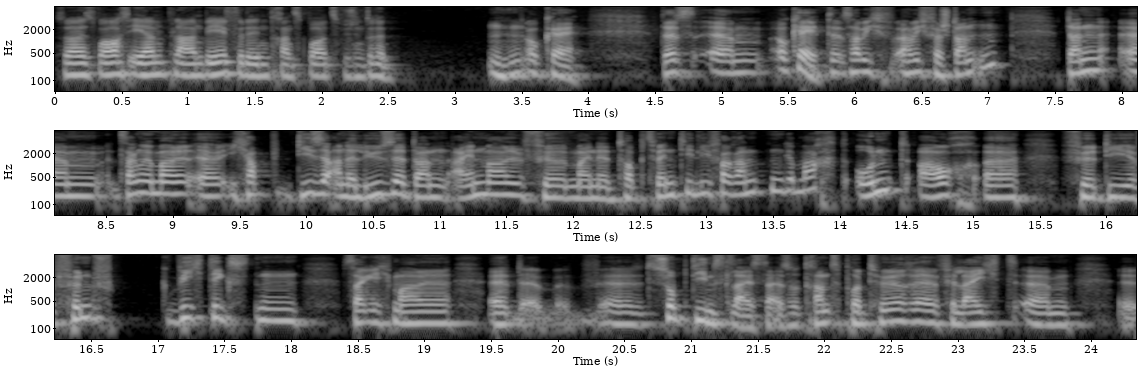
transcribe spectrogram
sondern es braucht eher einen Plan B für den Transport zwischendrin. Mhm, okay. Das, ähm, okay, das habe ich, hab ich verstanden. Dann ähm, sagen wir mal, äh, ich habe diese Analyse dann einmal für meine Top 20 Lieferanten gemacht und auch äh, für die fünf wichtigsten, sage ich mal, äh, äh, Subdienstleister, also Transporteure, vielleicht ähm, äh,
